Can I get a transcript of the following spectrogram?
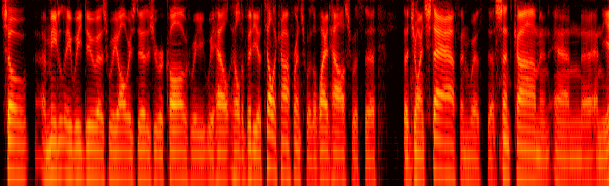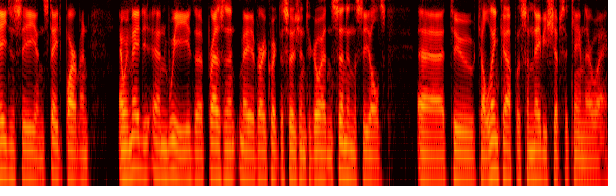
So immediately we do as we always did, as you recall, we, we held, held a video teleconference with the White House, with the, the Joint Staff, and with the CENTCOM and and uh, and the agency and State Department, and we made and we, the president, made a very quick decision to go ahead and send in the SEALs uh, to to link up with some Navy ships that came their way.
